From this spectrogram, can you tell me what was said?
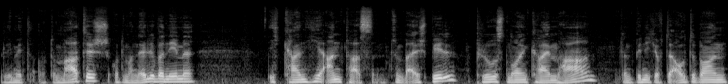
Limit automatisch oder manuell übernehme, ich kann hier anpassen. Zum Beispiel plus 9 km/h, dann bin ich auf der Autobahn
